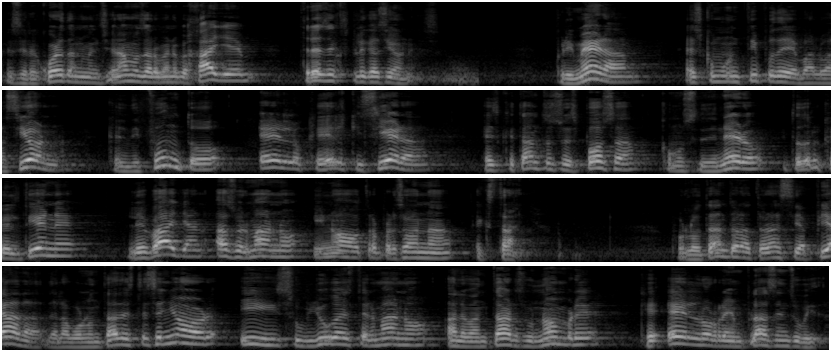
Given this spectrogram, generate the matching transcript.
Que si recuerdan, mencionamos de Rabben Bejaye tres explicaciones. Primera, es como un tipo de evaluación que el difunto, él lo que él quisiera es que tanto su esposa como su dinero y todo lo que él tiene le vayan a su hermano y no a otra persona extraña. Por lo tanto, la Torah se apiada de la voluntad de este Señor y subyuga a este hermano a levantar su nombre, que él lo reemplace en su vida.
